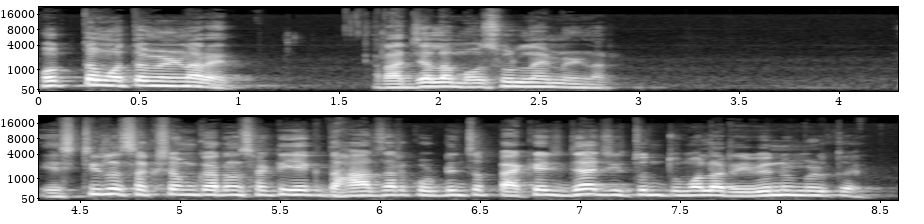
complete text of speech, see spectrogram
फक्त मतं मिळणार आहेत. राज्याला महसूल नाही मिळणार. एस टीला सक्षम करण्यासाठी एक दहा हजार कोटींचं पॅकेज द्या जिथून तुम्हाला रेव्हेन्यू मिळतो आहे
